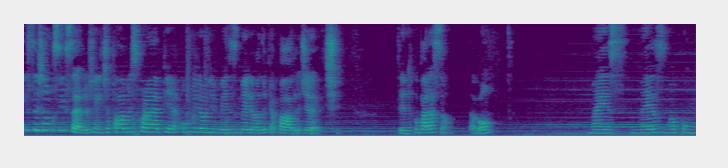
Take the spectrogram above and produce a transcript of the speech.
E sejamos sinceros, gente, a palavra scrap é um milhão de vezes melhor do que a palavra direct tendo em comparação, tá bom? Mas mesmo com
